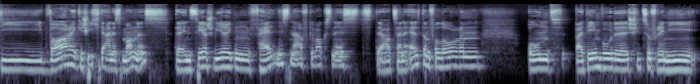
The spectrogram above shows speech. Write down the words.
die wahre Geschichte eines Mannes, der in sehr schwierigen Verhältnissen aufgewachsen ist. Der hat seine Eltern verloren und bei dem wurde Schizophrenie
